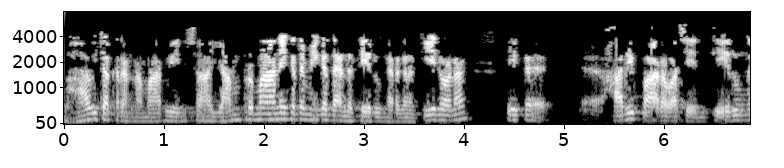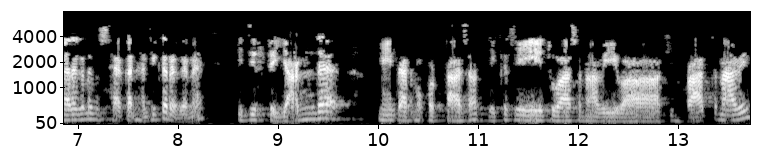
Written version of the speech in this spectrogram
භාවිත කරන්න අමාරු ඒ නිසා යම් ප්‍රමාණයකට මේක දැන තේරුම් අරගෙන තියෙනවනම් ඒක හරි පාර වශයෙන් තේරුම් අරගෙන සැක නැති කරගෙන ඉදිරියට යන්න මේ ධර්ම කොටසත් එකසේ හේතු වාසනා වේවා කියන ප්‍රාර්ථනාවෙන්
